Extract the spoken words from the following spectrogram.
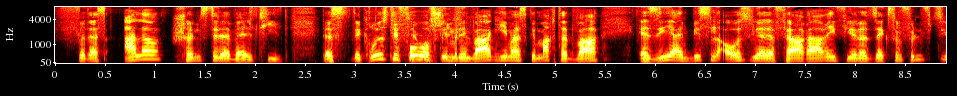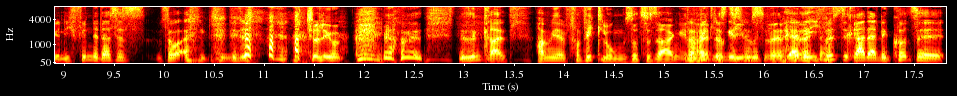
für das Allerschönste der Welt hielt. Das, der größte Vorwurf, den man dem Wagen jemals gemacht hat, war, er sehe ein bisschen aus wie der Ferrari 456 und ich finde, das ist so... Entschuldigung, wir, haben, wir sind gerade, haben wir Verwicklungen sozusagen innerhalb Verwicklung des Teams. Ja, ich müsste gerade eine kurze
